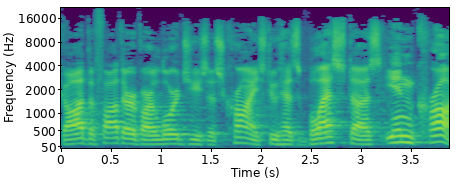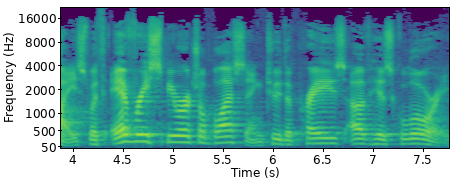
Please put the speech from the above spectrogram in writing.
God the Father of our Lord Jesus Christ, who has blessed us in Christ with every spiritual blessing to the praise of his glory.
